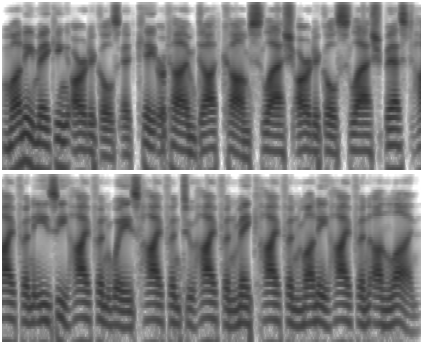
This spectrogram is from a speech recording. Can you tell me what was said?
Money making articles at caretime.com slash article slash best hyphen easy hyphen ways hyphen to hyphen make hyphen money hyphen online.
